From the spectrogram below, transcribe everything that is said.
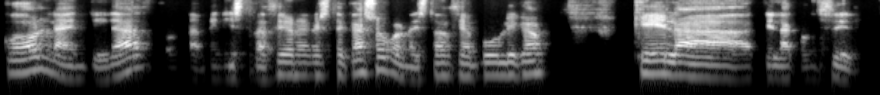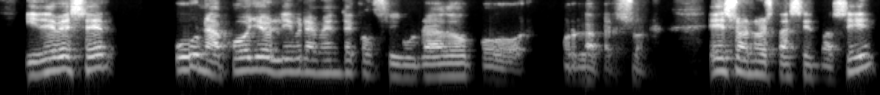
con la entidad, con la administración en este caso, con la instancia pública que la, que la concede. Y debe ser un apoyo libremente configurado por, por la persona. Eso no está siendo así.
